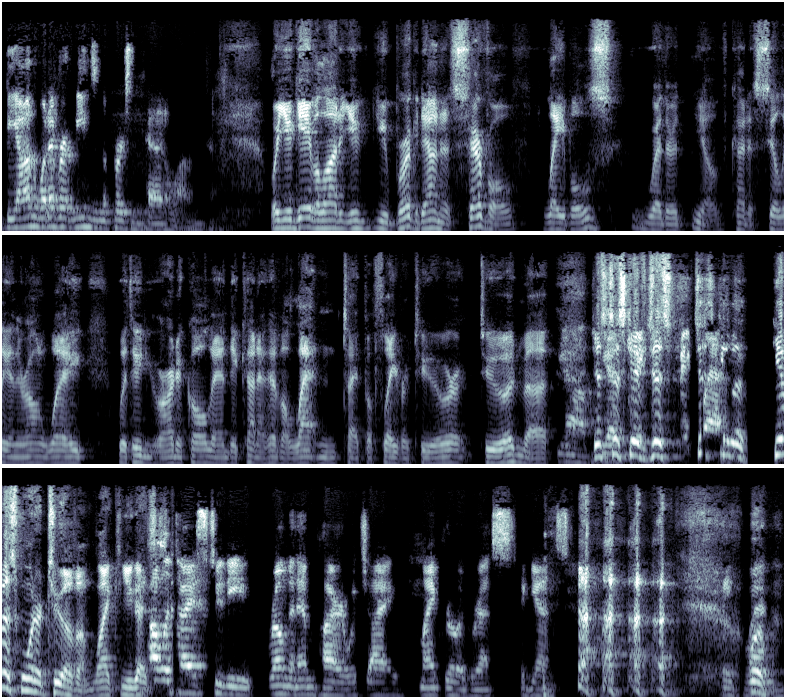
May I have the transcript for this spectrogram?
beyond whatever it means in the person's head a lot of the time. Well, you gave a lot of you you broke it down into several labels, whether you know, kind of silly in their own way within your article, and they kind of have a Latin type of flavor to or to it. Uh, yeah, just yeah, just give just just give a give us one or two of them, like you guys. I apologize to the Roman Empire, which I microaggress against. well,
